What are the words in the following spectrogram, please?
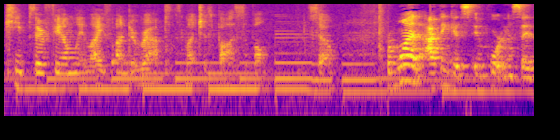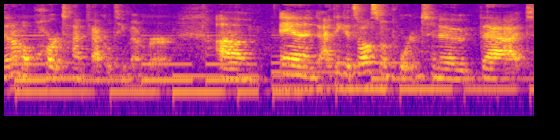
keep their family life under wraps as much as possible. So for one, I think it's important to say that I'm a part-time faculty member. Um, and I think it's also important to note that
